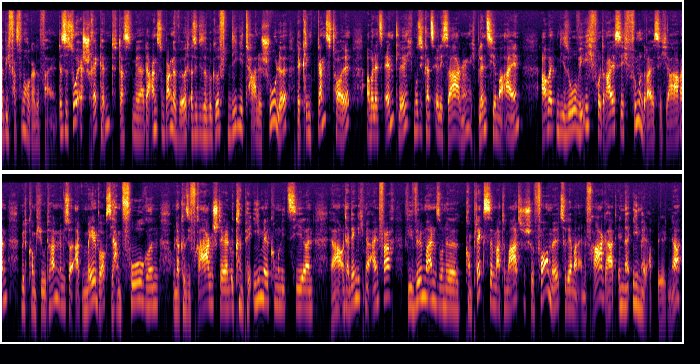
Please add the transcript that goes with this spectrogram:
da bin ich fast vom Hocker gefallen. Das ist so erschreckend, dass mir da Angst und Bange wird. Also dieser Begriff digitale Schule, der klingt ganz toll, aber letztendlich muss ich ganz ehrlich sagen, ich blende es hier mal ein, arbeiten die so wie ich vor 30, 35 Jahren mit Computern, nämlich so eine Art Mailbox. Die haben Foren und da können sie Fragen stellen und können per E-Mail kommunizieren. Ja, und dann denke ich mir einfach, wie will man so eine komplexe mathematische Formel, zu der man eine Frage hat, in einer E-Mail abbilden? Ja,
